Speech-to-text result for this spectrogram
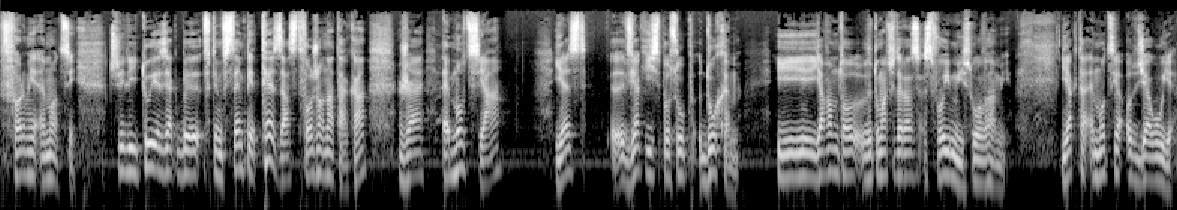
w formie emocji. Czyli tu jest jakby w tym wstępie teza stworzona taka, że emocja jest e, w jakiś sposób duchem. I ja wam to wytłumaczę teraz swoimi słowami. Jak ta emocja oddziałuje.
